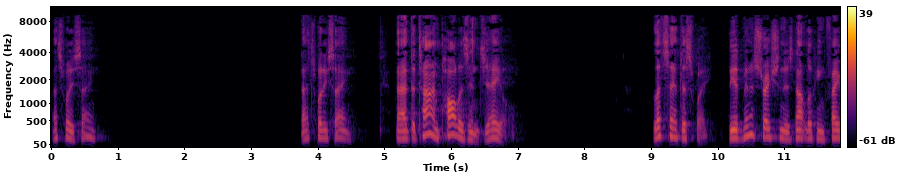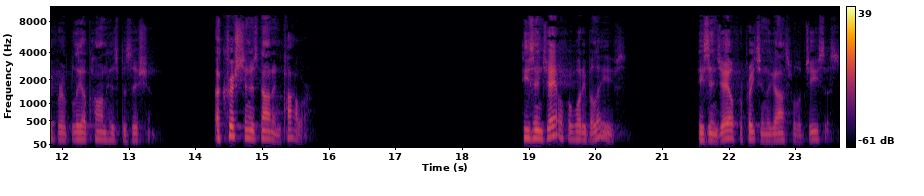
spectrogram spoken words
That's what he's saying. That's what he's saying. Now, at the time, Paul is in jail. Let's say it this way the administration is not looking favorably upon his position. A Christian is not in power. He's in jail for what he believes. He's in jail for preaching the gospel of Jesus.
